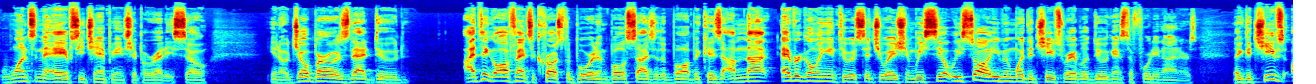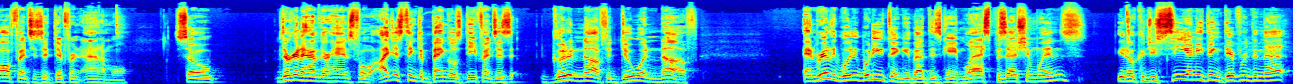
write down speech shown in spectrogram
once in the AFC Championship already. So, you know, Joe Burrow is that dude. I think offense across the board on both sides of the ball because I'm not ever going into a situation we see we saw even what the Chiefs were able to do against the 49ers. Like the Chiefs offense is a different animal. So they're going to have their hands full. I just think the Bengals defense is good enough to do enough. And really, what, what do you think about this game? Last possession wins? You know, could you see anything different than that?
